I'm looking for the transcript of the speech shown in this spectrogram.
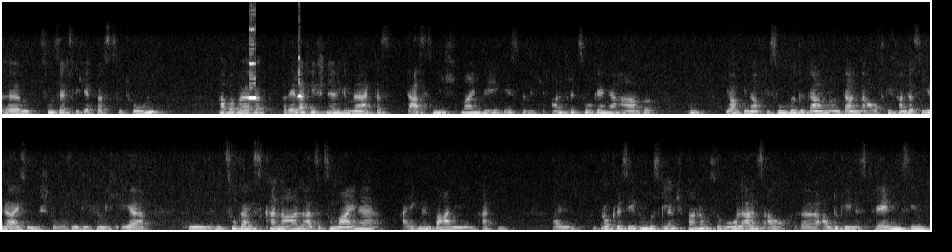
ähm, zusätzlich etwas zu tun. Habe aber relativ schnell gemerkt, dass das nicht mein Weg ist, dass ich andere Zugänge habe und ja, bin auf die Suche gegangen und dann auf die Fantasiereisen gestoßen, die für mich eher einen Zugangskanal, also zu meiner eigenen Wahrnehmung hatten weil progressive Muskelentspannung sowohl als auch äh, autogenes Training sind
